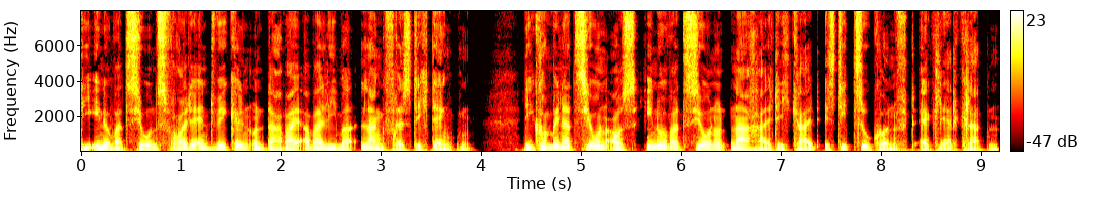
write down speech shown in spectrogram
die Innovationsfreude entwickeln und dabei aber lieber langfristig denken. Die Kombination aus Innovation und Nachhaltigkeit ist die Zukunft, erklärt Klatten.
